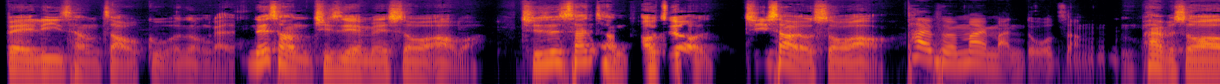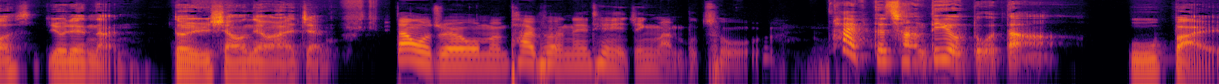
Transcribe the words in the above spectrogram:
被立场照顾的那种感觉。那场其实也没收奥吧？其实三场哦，只有机少有收奥 Pipe 卖蛮多张的，，Pipe 收奥有点难，对于小鸟来讲。但我觉得我们 Pipe 那天已经蛮不错了。Pipe 的场地有多大啊五百，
